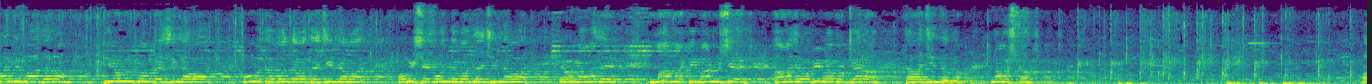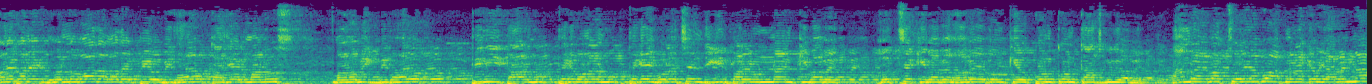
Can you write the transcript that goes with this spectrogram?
বন্দে মাতারাম, তৃণমূল কংগ্রেস জিন্দাবাদ, মমতা বন্দ্যোপাধ্যায় জিন্দাবাদ, অভিষেক বন্দ্যোপাধ্যায় জিন্দাবাদ এবং আমাদের মা মাটি মানুষের, আমাদের অভিভাবক যারা, তারা জিন্দাবাদ। নমস্কার। অনেক অনেক ধন্যবাদ আমাদের প্রিয় বিধায়ক, কাজের মানুষ, মানবিক বিধায়ক। তিনি তার মুখ থেকে, ওনার মুখ থেকেই বলেছেন, দিঘির পাড়ের উন্নয়ন কীভাবে হচ্ছে, কীভাবে হবে এবং কেউ কোন কোন কাজগুলি হবে। আমরা এবার চলে যাব, আপনারা কেউ যাবেন না।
